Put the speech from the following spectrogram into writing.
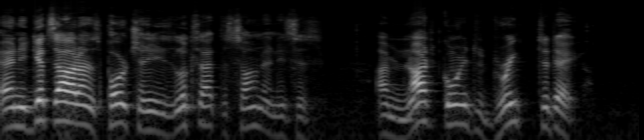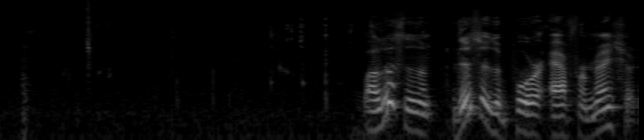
And he gets out on his porch and he looks at the sun and he says, I'm not going to drink today. Well, this is a, this is a poor affirmation.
